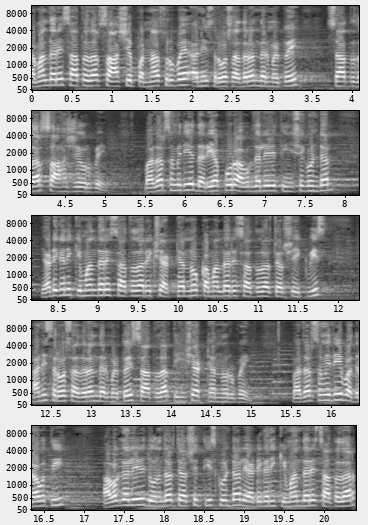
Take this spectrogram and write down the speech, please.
कमाल दरे सात हजार सहाशे पन्नास रुपये आणि सर्वसाधारण दर मिळतोय सात हजार सहाशे रुपये. बाजार समिती दर्यापूर आवक झालेली तीनशे क्विंटल. या ठिकाणी किमान दरे सात हजार एकशे अठ्ठ्याण्णव कमाल दरे सात हजार चारशे एकवीस आणि सर्वसाधारण दर मिळतोय सात हजार तीनशे अठ्ठ्याण्णव रुपये. बाजार समिती भद्रावती आवक झालेली दोन हजार चारशे तीस क्विंटल. या ठिकाणी किमान दरे सात हजार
